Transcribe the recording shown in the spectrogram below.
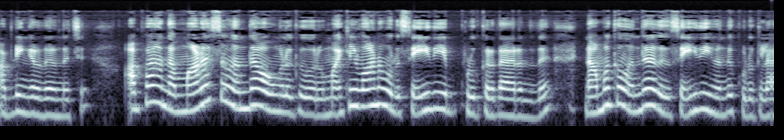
அப்படிங்கிறது இருந்துச்சு. அப்போ அந்த மனசு வந்து அவங்களுக்கு ஒரு மகிழ்வான ஒரு செய்தியை கொடுக்குறதா இருந்தது. நமக்கு வந்து அது செய்தி வந்து கொடுக்கல.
